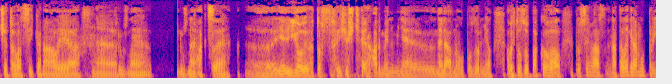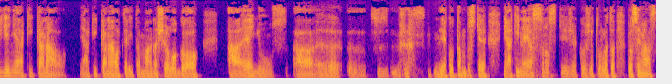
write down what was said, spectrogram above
četovací kanály a eh, různé různé akce. Eh, Je, jo, to ještě admin mě nedávno upozornil, abych to zopakoval. Prosím vás, na Telegramu prý je nějaký kanál. Nějaký kanál, který tam má naše logo, AE News a e, jako tam prostě nějaký nejasnosti, že, jako, že tohleto, prosím vás,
